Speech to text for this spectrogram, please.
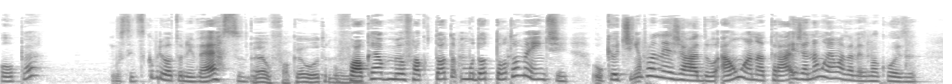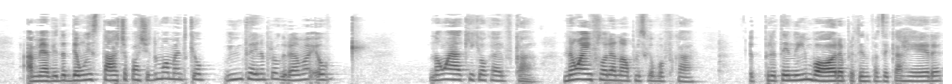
opa, você descobriu outro universo? É, o foco é outro. O daí. foco é, meu foco tota- mudou totalmente. O que eu tinha planejado há um ano atrás já não é mais a mesma coisa. A minha vida deu um start a partir do momento que eu entrei no programa, eu não é aqui que eu quero ficar. Não é em Florianópolis que eu vou ficar. Eu pretendo ir embora, pretendo fazer carreira.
